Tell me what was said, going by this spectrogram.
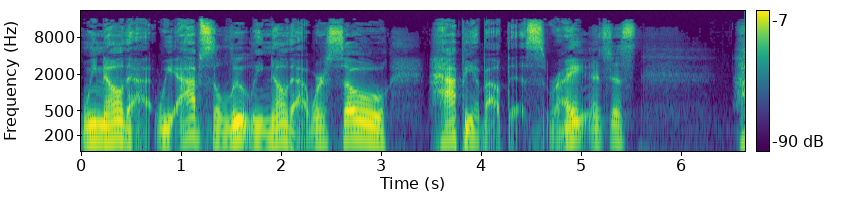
We know that. We absolutely know that. We're so happy about this, right? It's just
